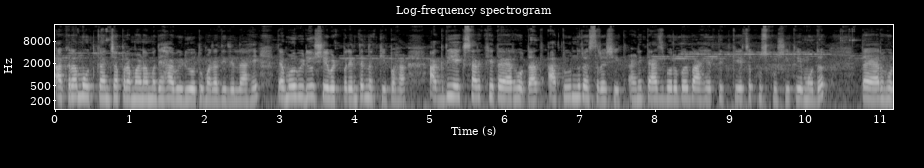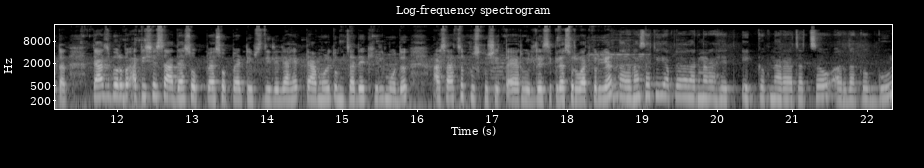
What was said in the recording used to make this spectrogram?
अकरा मोदकांच्या प्रमाणामध्ये हा व्हिडिओ तुम्हाला दिलेला आहे. त्यामुळे व्हिडिओ शेवटपर्यंत नक्की पहा. अगदी एकसारखे तयार होतात आतून रसरशीत आणि त्याचबरोबर बाहेर तितकेच खुसखुशीत हे मोदक. तयार होतात. त्याचबरोबर अतिशय साध्या सोप्या सोप्या टिप्स दिलेल्या आहेत. त्यामुळे तुमचा देखील मोदक असाच खुसखुशीत तयार होईल. रेसिपीला सुरुवात करूया. करण्यासाठी आपल्याला लागणार आहेत एक कप नारळाचा चव अर्धा कप गूळ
